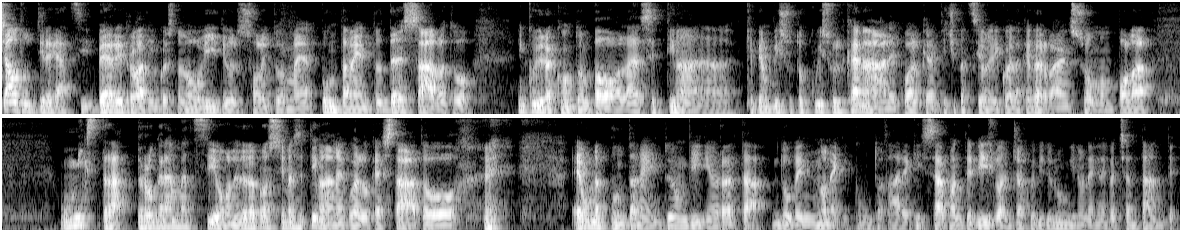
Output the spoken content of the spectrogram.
Ciao a tutti ragazzi, ben ritrovati in questo nuovo video, il solito ormai appuntamento del sabato in cui vi racconto un po' la settimana che abbiamo vissuto qui sul canale, qualche anticipazione di quella che verrà, insomma un po' la... un mix tra programmazione della prossima settimana e quello che è stato... è un appuntamento, è un video in realtà dove non è appunto a fare chissà quante visual, già con i video lunghi non è che ne facciano tante,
